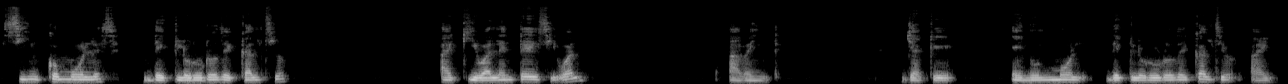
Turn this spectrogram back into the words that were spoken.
5 moles de cloruro de calcio equivalente es igual a 20, ya que en un mol de cloruro de calcio hay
